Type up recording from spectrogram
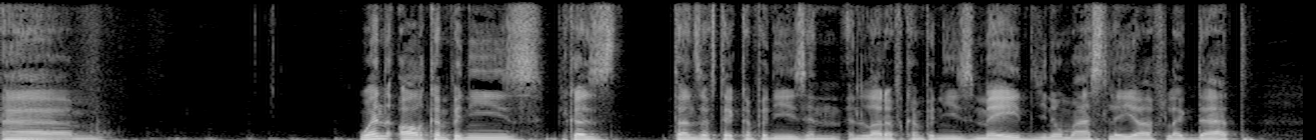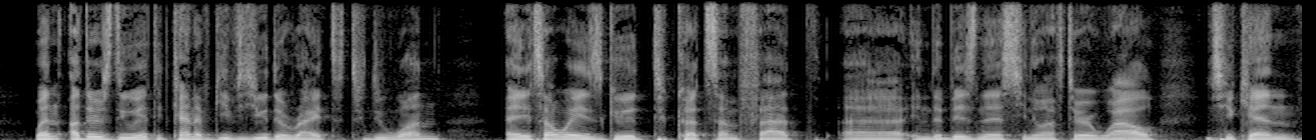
um, when all companies, because tons of tech companies and, and a lot of companies made you know mass layoff like that when others do it it kind of gives you the right to do one and it's always good to cut some fat uh, in the business you know after a while if you can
